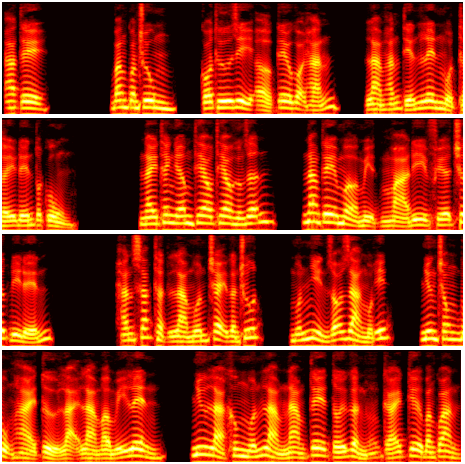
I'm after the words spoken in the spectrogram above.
AT. Băng quan trung, có thứ gì ở kêu gọi hắn, làm hắn tiến lên một thấy đến tuột cùng. Này thanh âm theo theo hướng dẫn, Nam Tê mở mịt mà đi phía trước đi đến. Hắn xác thật là muốn chạy gần chút, muốn nhìn rõ ràng một ít, nhưng trong bụng hải tử lại làm ầm ĩ lên, như là không muốn làm Nam Tê tới gần cái kia băng quan.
